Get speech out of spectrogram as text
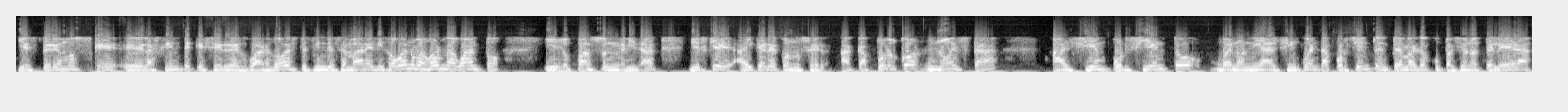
y esperemos que eh, la gente que se resguardó este fin de semana y dijo, bueno, mejor me aguanto y lo paso en Navidad. Y es que hay que reconocer, Acapulco no está al 100%, bueno, ni al 50% en temas de ocupación hotelera,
